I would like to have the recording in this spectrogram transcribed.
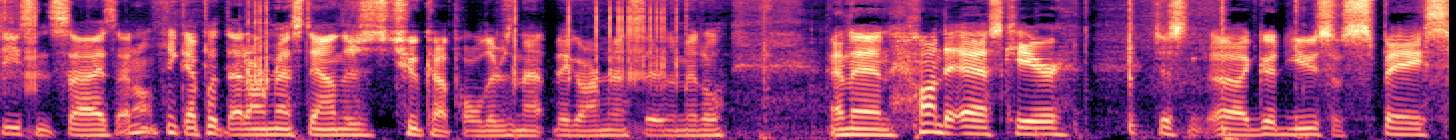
decent size. I don't think I put that armrest down. There's two cup holders in that big armrest there in the middle. And then Honda Esque here, just uh, good use of space.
